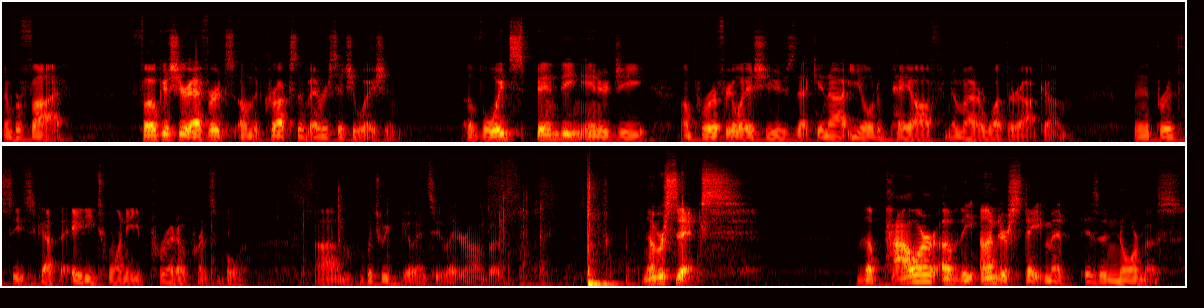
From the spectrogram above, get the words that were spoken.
Number five, focus your efforts on the crux of every situation. Avoid spending energy on peripheral issues that cannot yield a payoff no matter what their outcome. In parentheses, he's got the 80 20 Pareto principle, um, which we could go into later on. But number six, the power of the understatement is enormous.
